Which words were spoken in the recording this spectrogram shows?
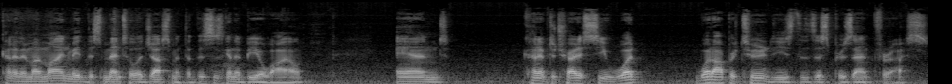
kind of in my mind made this mental adjustment that this is going to be a while, and kind of to try to see what what opportunities does this present for us.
